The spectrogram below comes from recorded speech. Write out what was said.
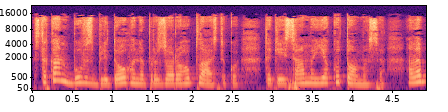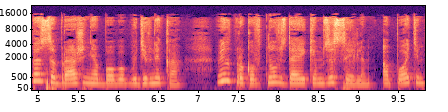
Стакан був з блідого непрозорого пластику, такий самий, як у Томаса, але без зображення Боба будівника. Віл проковтнув з деяким зусиллям, а потім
